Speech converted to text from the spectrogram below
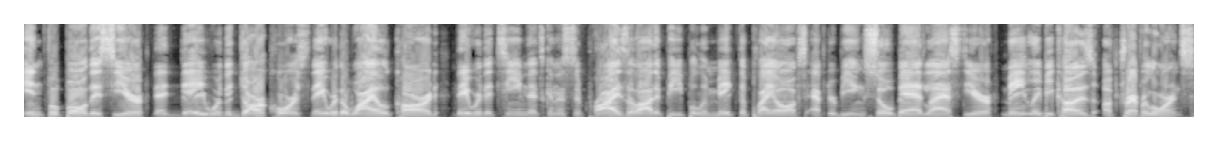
in football this year, that they were the dark horse, they were the wild card, they were the team that's going to surprise a lot of people and make the playoffs after being so bad last year, mainly because of Trevor Lawrence.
